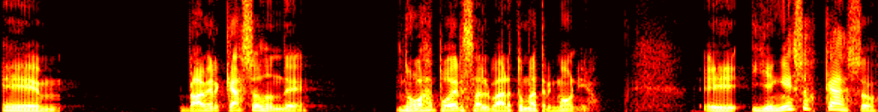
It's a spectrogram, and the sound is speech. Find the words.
Em, va a haber casos donde no vas a poder salvar tu matrimonio. Eh, y en esos casos,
